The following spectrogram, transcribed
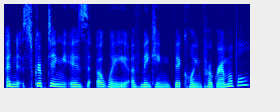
And scripting is a way of making Bitcoin programmable?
